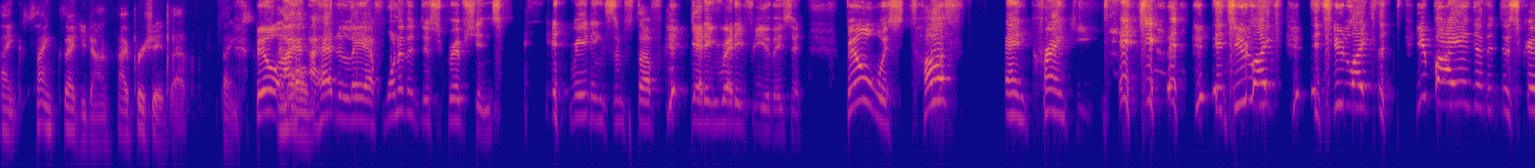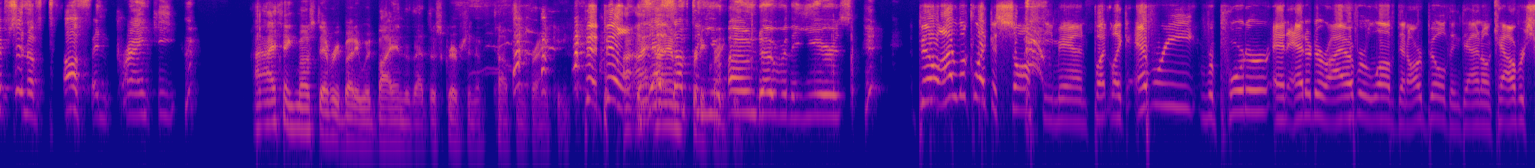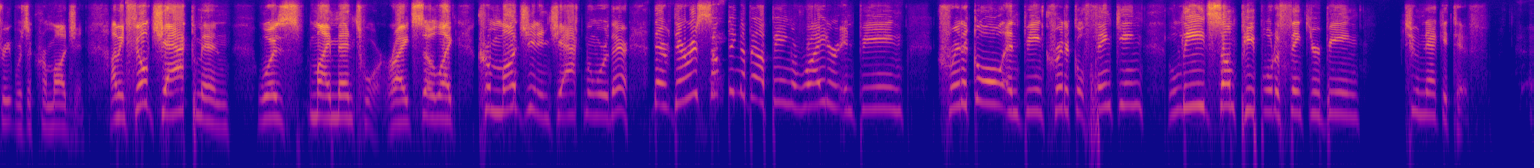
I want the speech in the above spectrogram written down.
Thanks. Thank, thank you, Don. I appreciate that. Thanks. Bill, I, um, I, had to laugh. One of the descriptions reading some stuff, getting ready for you, they said, Bill was tough and cranky. Did you did you like did you like the you buy into the description of tough and cranky? I think most everybody would buy into that description of tough and cranky. Bill, I, is that I something you cranky. honed over the years? Bill, I look like a softy, man, but like every reporter and editor I ever loved in our building down on Calvert Street was a curmudgeon. I mean, Phil Jackman was my mentor, right? So like curmudgeon and Jackman were there. There, there is something about being a writer and being critical and being critical thinking leads some people to think you're being too negative.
